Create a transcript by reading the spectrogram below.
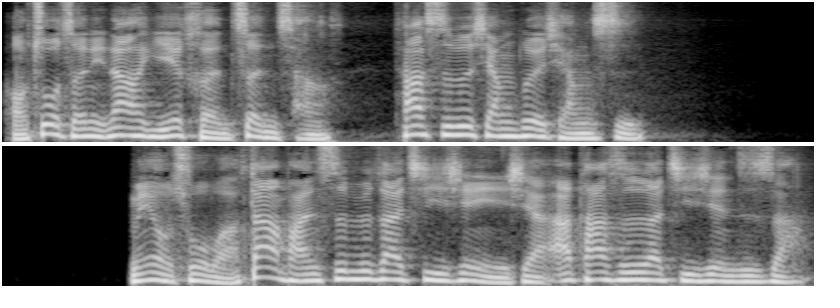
哦，做整理那也很正常。它是不是相对强势？没有错吧？大盘是不是在季线以下啊？它是不是在季线之上？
